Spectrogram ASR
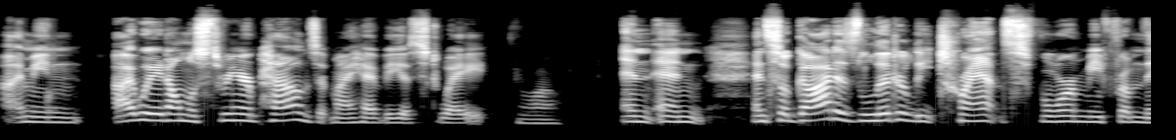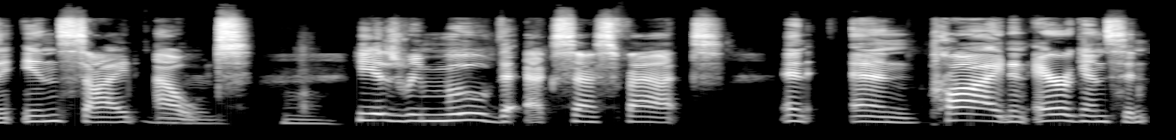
I mean, I weighed almost 300 pounds at my heaviest weight. Wow. And, and, and so God has literally transformed me from the inside Amen. out. Mm. He has removed the excess fat and, and pride and arrogance and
